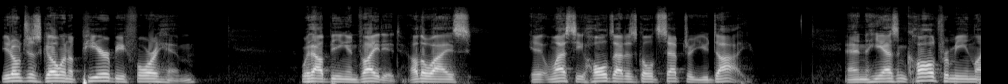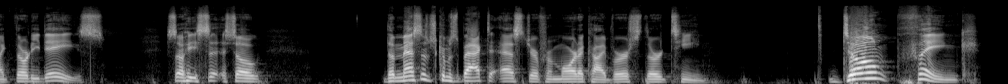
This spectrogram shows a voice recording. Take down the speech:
You don't just go and appear before him without being invited. Otherwise, unless he holds out his gold scepter, you die. And he hasn't called for me in like 30 days. So he sa- so the message comes back to Esther from Mordecai verse 13. Don't think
